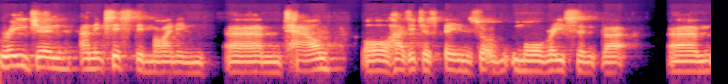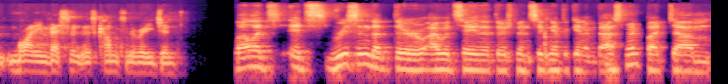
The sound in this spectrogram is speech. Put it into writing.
region an existing mining um, town, or has it just been sort of more recent that um, mining investment has come to the region? Well, it's it's recent that there. I would say that there's been significant investment, but um,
